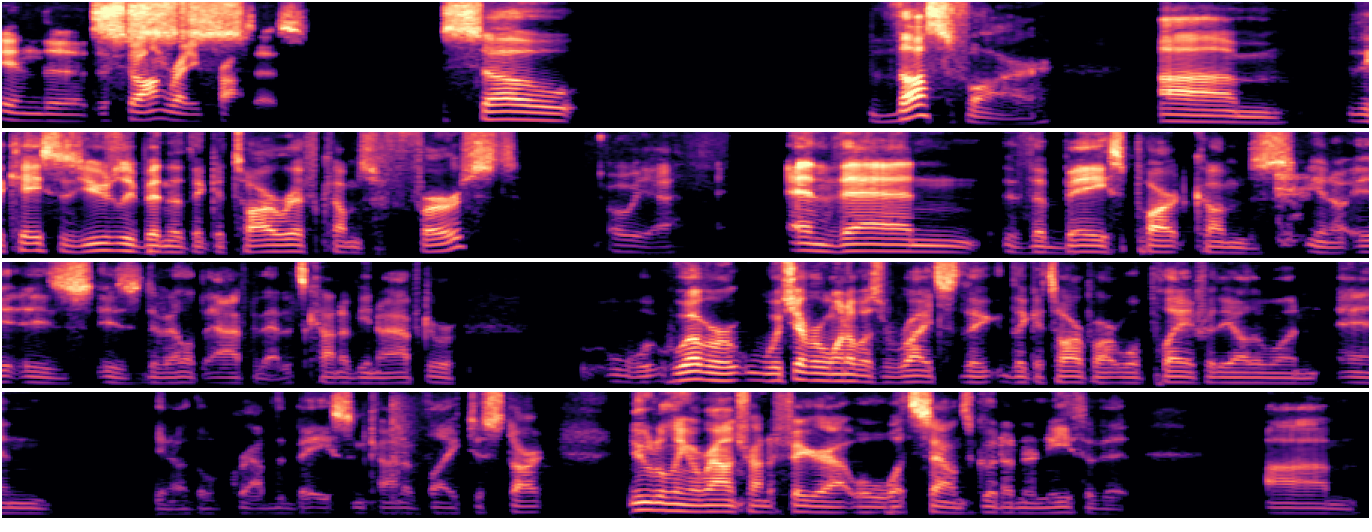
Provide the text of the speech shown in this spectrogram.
in the, the songwriting process? So thus far, um, the case has usually been that the guitar riff comes first, Oh yeah. and then the bass part comes. You know, it is is developed after that. It's kind of you know after whoever whichever one of us writes the the guitar part will play it for the other one, and you know they'll grab the bass and kind of like just start noodling around trying to figure out well what sounds good underneath of it. Um,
